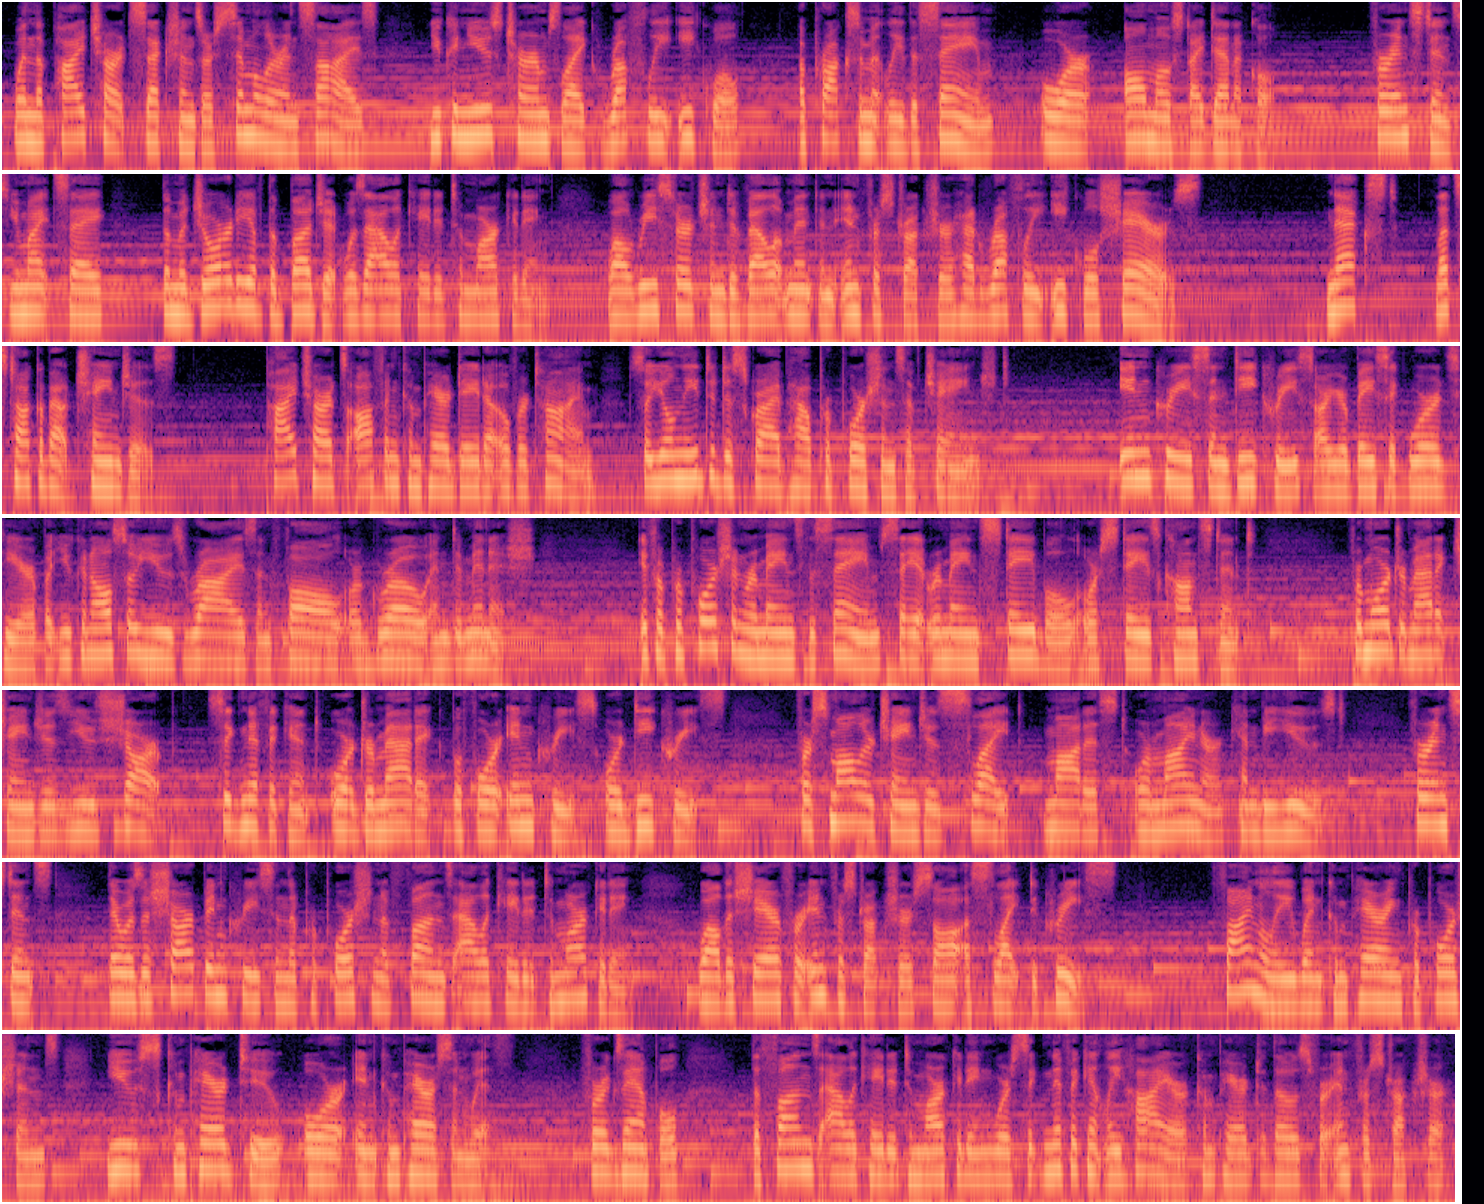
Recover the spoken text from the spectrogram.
When the pie chart sections are similar in size, you can use terms like roughly equal, approximately the same, or almost identical. For instance, you might say, the majority of the budget was allocated to marketing, while research and development and infrastructure had roughly equal shares. Next, let's talk about changes. Pie charts often compare data over time, so you'll need to describe how proportions have changed. Increase and decrease are your basic words here, but you can also use rise and fall or grow and diminish. If a proportion remains the same, say it remains stable or stays constant. For more dramatic changes, use sharp, significant, or dramatic before increase or decrease. For smaller changes, slight, modest, or minor can be used. For instance, there was a sharp increase in the proportion of funds allocated to marketing, while the share for infrastructure saw a slight decrease. Finally, when comparing proportions, use compared to or in comparison with. For example, The funds allocated to marketing were significantly higher compared to those for infrastructure.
